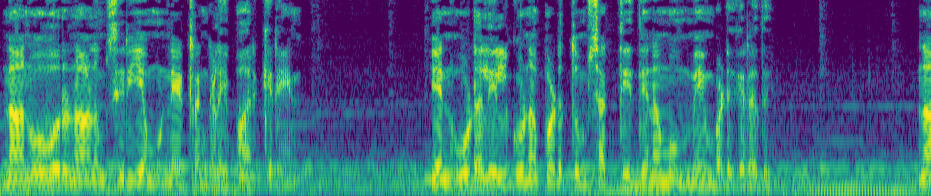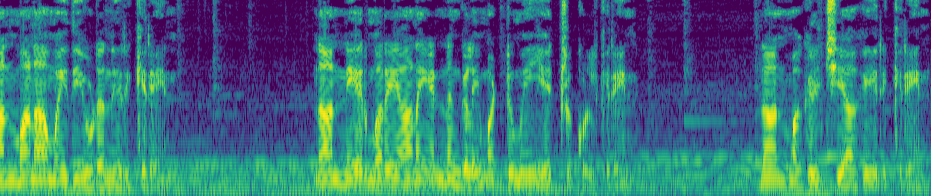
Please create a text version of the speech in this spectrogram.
நான் ஒவ்வொரு நாளும் சிறிய முன்னேற்றங்களை பார்க்கிறேன். என் உடலில் குணப்படுத்தும் சக்தி தினமும் மேம்படுகிறது. நான் மன அமைதியுடன் இருக்கிறேன். நான் நேர்மறையான எண்ணங்களை மட்டுமே ஏற்றுக்கொள்கிறேன். நான் மகிழ்ச்சியாக இருக்கிறேன்.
